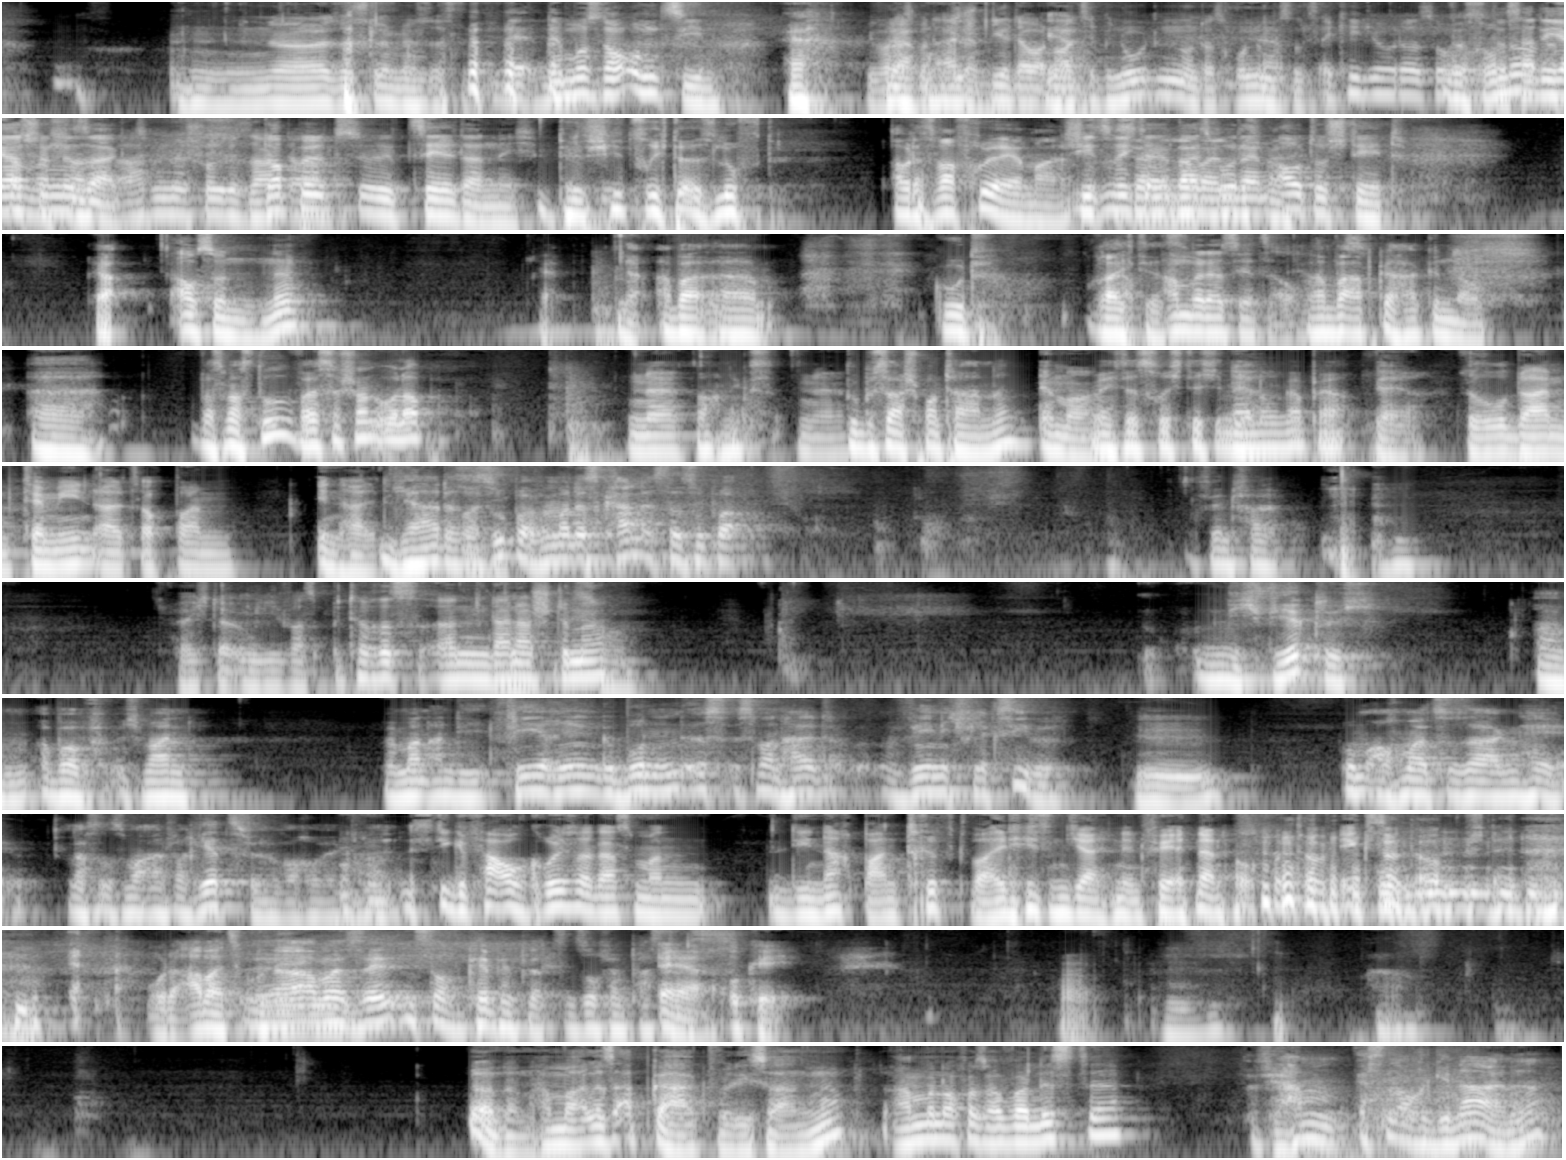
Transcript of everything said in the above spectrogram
Nö, so schlimm ist es nicht. Der, der muss noch umziehen. Ja. Wie war das Ja, mit einem. Spiel dauert Ja. 90 Minuten und das Runde muss ins Eckige oder so? Das Das Runde- hatte ich ja das schon schon. Gesagt. wir schon gesagt. Doppelt äh, zählt dann nicht. Der Schiedsrichter ist Luft. Aber das war früher ja mal. Das Schiedsrichter ja weiß, wo dein. Auto steht. Ja, Auch so ein, ne? ja aber ähm, gut, reicht jetzt. Haben wir das jetzt auch. Haben wir abgehakt. Genau. Äh, was machst du? Weißt du schon Urlaub? Nö. Noch nichts. Nö. Du bist ja spontan, ne? Immer. Wenn ich das richtig in Erinnerung habe, ja. Ja, ja. Sowohl beim Termin als auch beim Inhalt. Ja, das ist super. Wenn man das kann, ist das super. Auf jeden Fall. Höre ich da irgendwie was Bitteres an deiner Stimme? Nicht wirklich. Ähm, aber ich meine, wenn man an die Ferien gebunden ist, ist man halt wenig flexibel. Um auch mal zu sagen, hey, lass uns mal einfach jetzt für eine Woche weg. Ist die Gefahr auch größer, dass man die Nachbarn trifft, weil die sind ja in den Ferien dann auch unterwegs unter Umständen. Oder Arbeitskollegen? Ja, aber seltenst auf dem Campingplatz. Insofern passt Ja, ja, das. okay. Ja, dann haben wir alles abgehakt, würde ich sagen, ne? Haben wir noch was auf der Liste? Wir haben Essen Original, ne?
